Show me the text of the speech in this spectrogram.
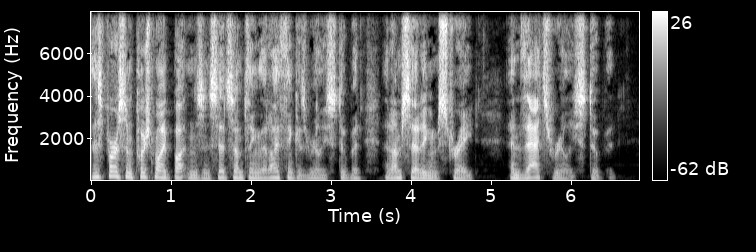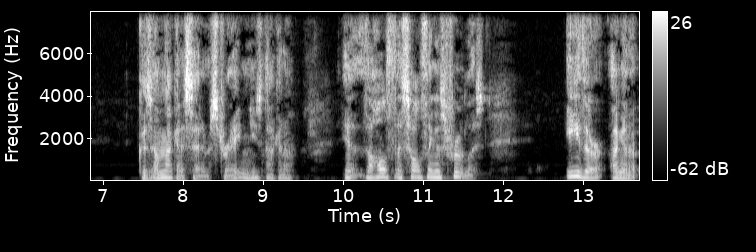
this person pushed my buttons and said something that I think is really stupid, and I'm setting him straight. And that's really stupid because I'm not going to set him straight and he's not going to, you know, the whole, this whole thing is fruitless. Either I'm going to,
